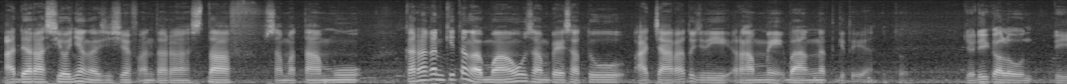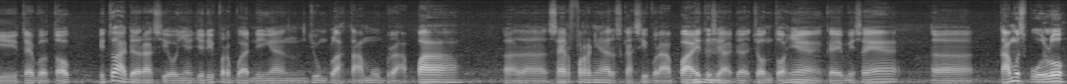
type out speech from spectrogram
ada rasionya nggak sih chef antara staff sama tamu? Karena kan kita nggak mau sampai satu acara tuh jadi rame banget gitu ya. Betul. Jadi kalau di tabletop itu ada rasionya. Jadi perbandingan jumlah tamu berapa, eh, servernya harus kasih berapa itu sih ada. Contohnya kayak misalnya eh, tamu 10,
